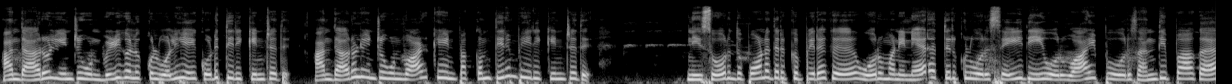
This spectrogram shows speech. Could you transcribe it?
அந்த அருள் இன்று உன் விழிகளுக்குள் ஒளியை கொடுத்திருக்கின்றது. அந்த அருள் இன்று உன் வாழ்க்கையின் பக்கம் திரும்பி இருக்கின்றது. நீ சோர்ந்து போனதற்கு பிறகு ஒரு மணி நேரத்திற்குள் ஒரு செய்தி ஒரு வாய்ப்பு ஒரு சந்திப்பாக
